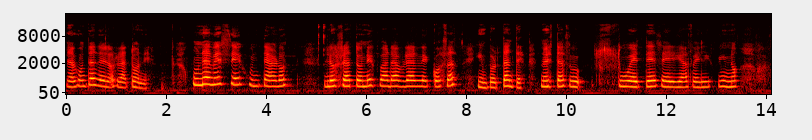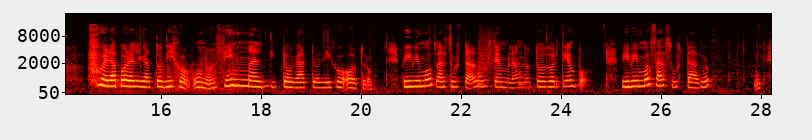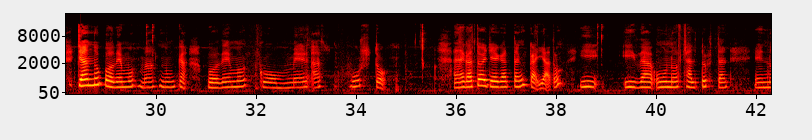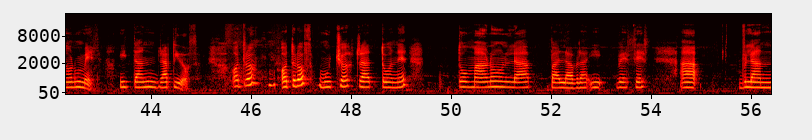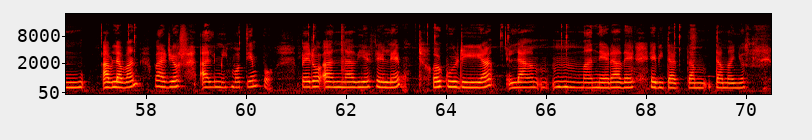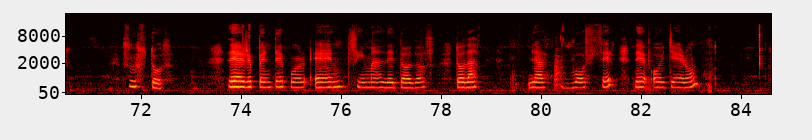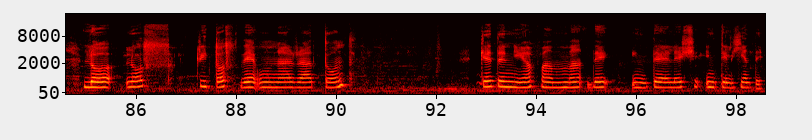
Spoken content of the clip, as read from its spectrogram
La junta de los ratones. Una vez se juntaron los ratones para hablar de cosas importantes. Nuestra suerte sería feliz si no fuera por el gato, dijo uno. Sin maldito gato, dijo otro. Vivimos asustados, temblando todo el tiempo. Vivimos asustados. Ya no podemos más nunca. Podemos comer a gusto. El gato llega tan callado y, da unos saltos tan enormes y tan rápidos. Otros, otros muchos ratones tomaron la palabra y veces hablaban varios al mismo tiempo, pero a nadie se le ocurría la manera de evitar tamaños sustos. De repente por encima de todos, todas las voces de oyeron los de un ratón que tenía fama de inteligente.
